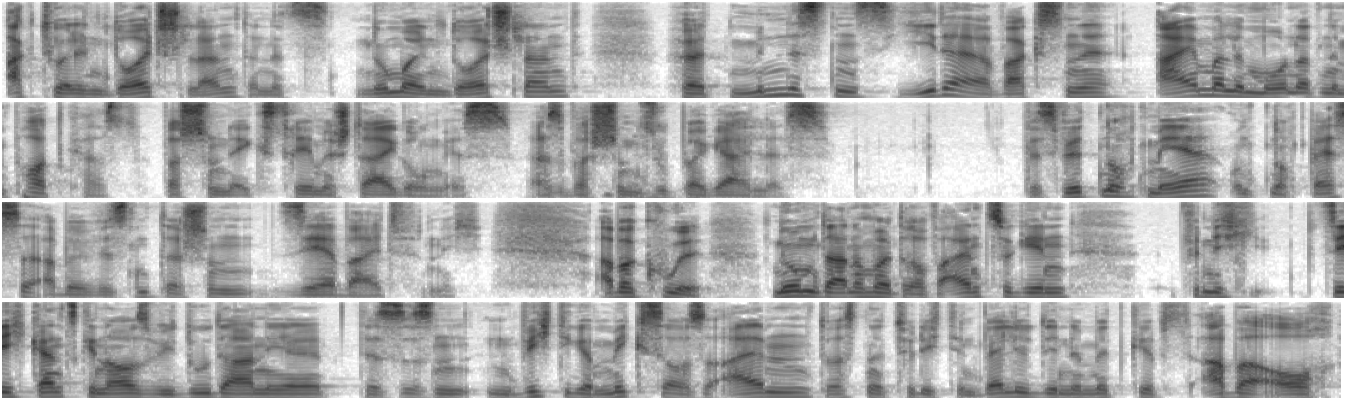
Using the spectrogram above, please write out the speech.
aktuell in Deutschland, und jetzt nur mal in Deutschland, hört mindestens jeder Erwachsene einmal im Monat einen Podcast, was schon eine extreme Steigerung ist, also was schon super geil ist. Das wird noch mehr und noch besser, aber wir sind da schon sehr weit, finde ich. Aber cool. Nur um da nochmal drauf einzugehen, finde ich, sehe ich ganz genauso wie du, Daniel. Das ist ein, ein, wichtiger Mix aus allem. Du hast natürlich den Value, den du mitgibst, aber auch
